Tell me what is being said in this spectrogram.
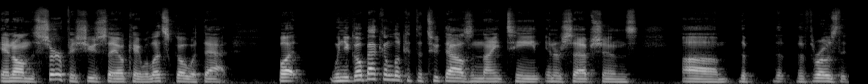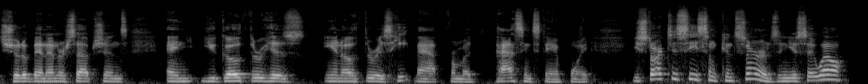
And on the surface, you say, okay, well, let's go with that. But when you go back and look at the 2019 interceptions, um, the, the, the throws that should have been interceptions, and you go through his you know through his heat map from a passing standpoint, you start to see some concerns, and you say, well,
